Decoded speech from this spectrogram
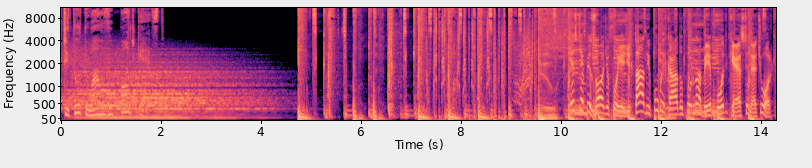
Instituto Alvo Podcast. Este episódio foi editado e publicado por Nabe Podcast Network.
